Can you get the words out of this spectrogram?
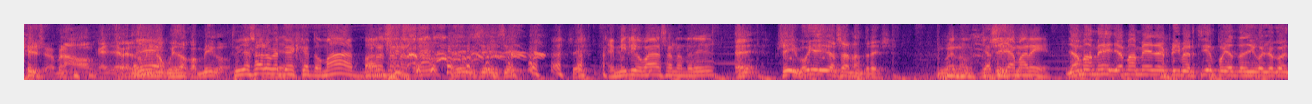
sí, no, que lleve el Oye, dominio, cuidado conmigo. Tú ya sabes lo que tienes que tomar. ¿Vas a San Andrés? Sí, sí, sí. sí. Emilio va a San Andrés. Eh, Sí, voy a ir a San Andrés. Bueno, ya te Sí. llamaré. Llámame, llámame en el primer tiempo, ya te digo yo que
